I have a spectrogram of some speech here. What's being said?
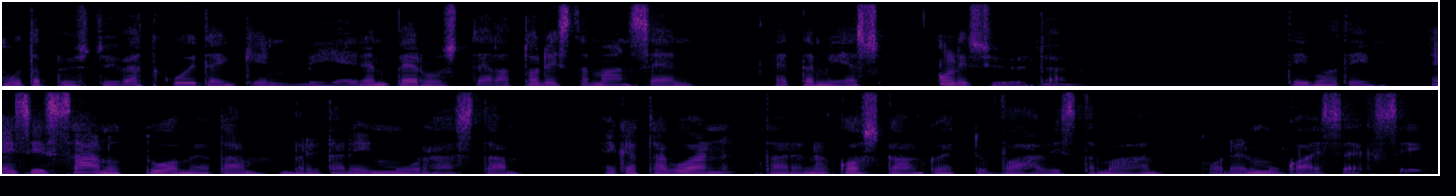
mutta pystyivät kuitenkin vihjeiden perusteella todistamaan sen, että mies oli syytön. Timothy ei siis saanut tuomiota Britannin murhasta, eikä Taguan tarina koskaan kyetty vahvistamaan todenmukaiseksi.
